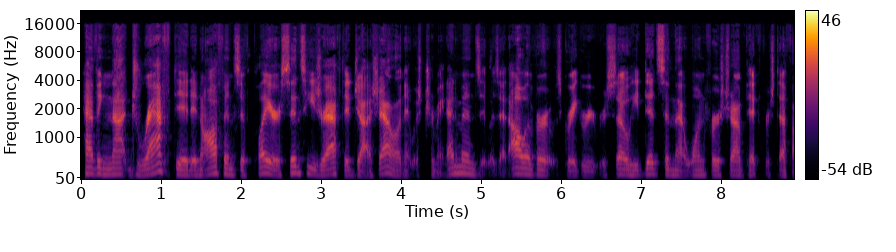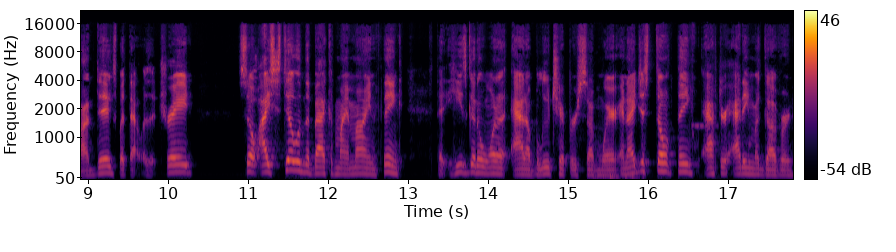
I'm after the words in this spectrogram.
having not drafted an offensive player since he drafted Josh Allen. It was Tremaine Edmunds, it was Ed Oliver, it was Gregory Rousseau. He did send that one first round pick for Stefon Diggs, but that was a trade. So I still, in the back of my mind, think that he's going to want to add a blue chipper somewhere. And I just don't think after adding McGovern,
